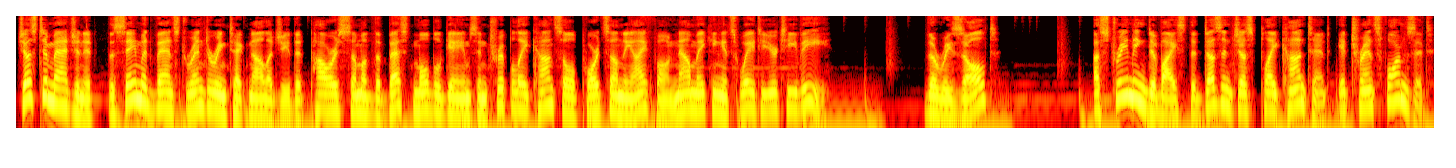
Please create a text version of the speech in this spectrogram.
Just imagine it the same advanced rendering technology that powers some of the best mobile games and AAA console ports on the iPhone now making its way to your TV. The result? A streaming device that doesn't just play content, it transforms it.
